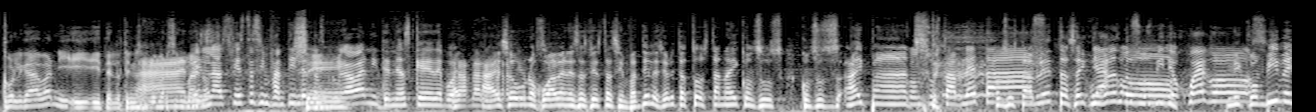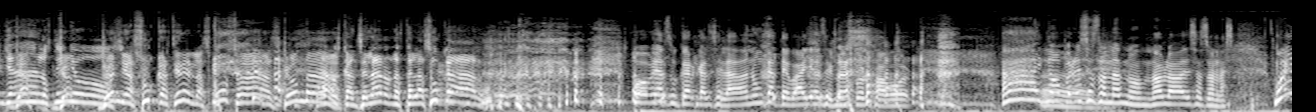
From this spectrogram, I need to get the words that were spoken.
colgaban y, y- y te lo tienes que comer sin en manos. En las fiestas infantiles Sí. las colgaban y tenías que devorarla. a, a eso uno jugaba en esas fiestas infantiles y ahorita todos están ahí con sus con sus iPads, Con sus tabletas. con sus tabletas ahí Ya jugando. con sus videojuegos. Ni conviven ya, los niños. Ya, ni azúcar tienen las cosas. ¿Qué Ya onda? nos cancelaron hasta el azúcar. Pobre azúcar cancelada, nunca te vayas de mí, por favor. Ay, no, pero esas zonas no, no hablaba de esas zonas. Bueno,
